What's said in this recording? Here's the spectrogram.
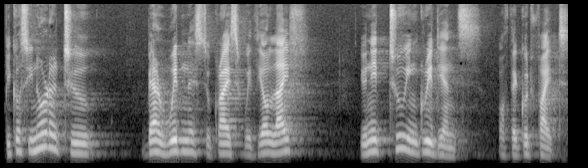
Because in order to bear witness to Christ with your life, you need two ingredients of the good fight.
